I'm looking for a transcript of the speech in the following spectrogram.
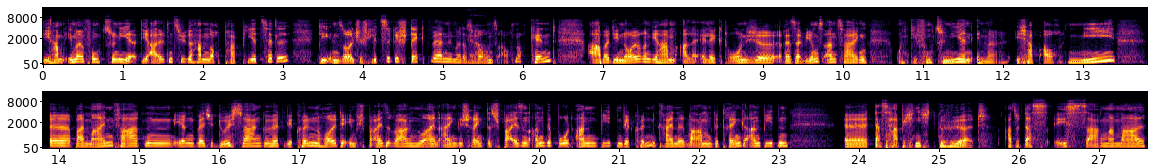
Die haben immer funktioniert. Die alten Züge haben noch Papierzettel, die in solche Schlitze gesteckt werden, wie man das ja. bei uns auch noch kennt. Aber die neueren, die haben alle elektronische Reservierungsanzeigen und die funktionieren immer. Ich habe auch nie äh, bei meinen Fahrten irgendwelche Durchsagen gehört, wir können heute im Speisewagen nur ein eingeschränktes Speisenangebot anbieten, wir können keine warmen Getränke anbieten. Äh, das habe ich nicht gehört. Also das ist, sagen wir mal,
